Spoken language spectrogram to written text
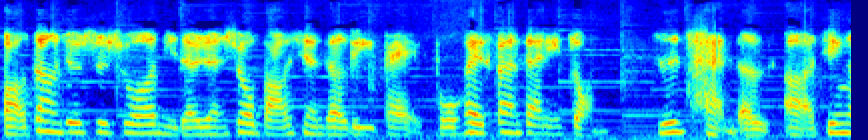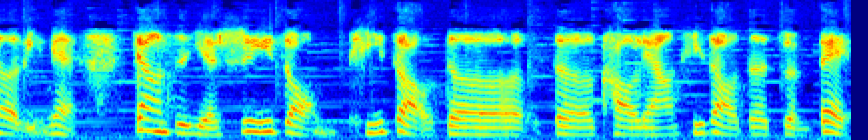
保障，就是说你的人寿保险的理赔不会算在你总资产的呃金额里面，这样子也是一种提早的的考量，提早的准备。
